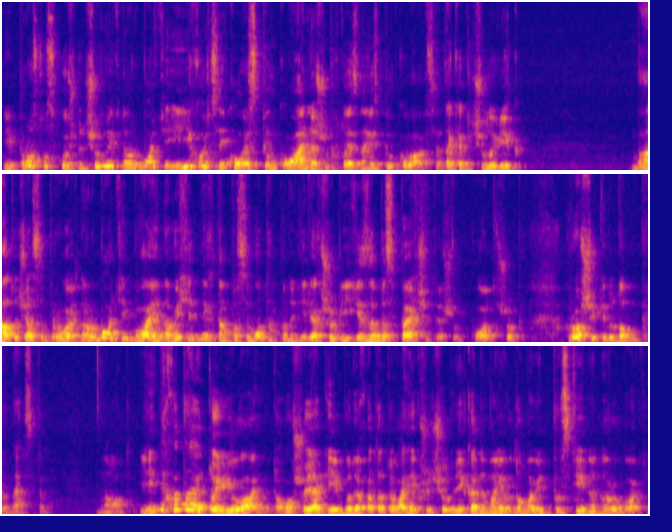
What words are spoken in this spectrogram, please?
Їй просто скучно. Чоловік на роботі, і їй хочеться якогось спілкування, щоб хтось з нею спілкувався. Так як чоловік багато часу проводить на роботі, і буває на вихідних, там по суботах, по неділях, щоб її забезпечити, щоб, от, щоб грошики додому принести. Ну, От. Їй не вистачає тої уваги, того, що як їй буде хватати уваги, якщо чоловіка немає вдома, він постійно на роботі.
